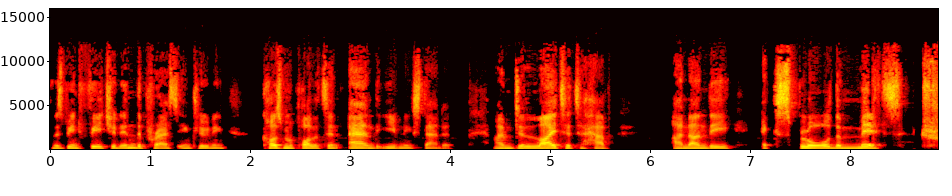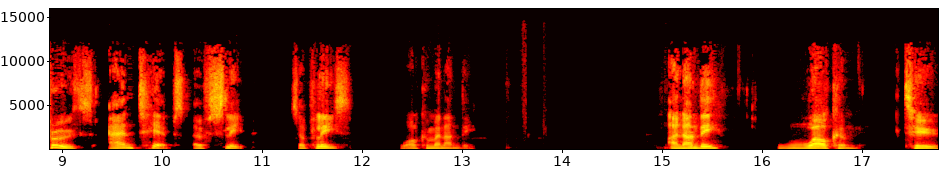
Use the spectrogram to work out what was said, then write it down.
and has been featured in the press, including Cosmopolitan, and the Evening Standard. I'm delighted to have Anandi explore the myths, truths, and tips of sleep. So please welcome Anandi. Anandi, welcome to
